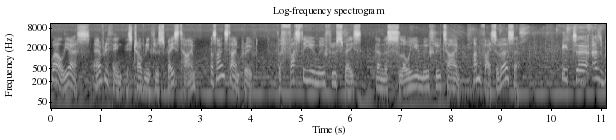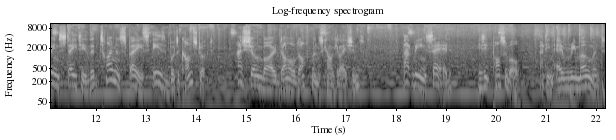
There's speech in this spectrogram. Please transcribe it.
Well, yes, everything is travelling through space time, as Einstein proved. The faster you move through space, then the slower you move through time, and vice versa. It uh, has been stated that time and space is but a construct, as shown by Donald Hoffman's calculations. That being said, is it possible that in every moment,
